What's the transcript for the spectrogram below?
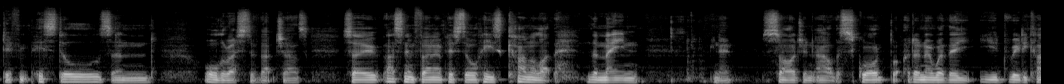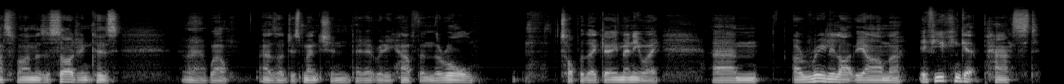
different pistols and all the rest of that jazz. So that's an Inferno pistol. He's kind of like the main, you know, sergeant out of the squad, but I don't know whether you'd really classify him as a sergeant because, uh, well, as I just mentioned, they don't really have them. They're all top of their game anyway. Um, I really like the armour. If you can get past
